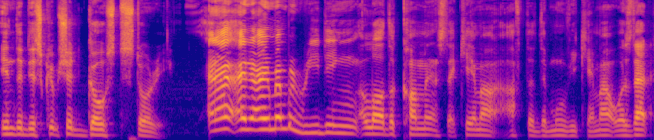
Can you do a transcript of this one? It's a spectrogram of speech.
in the description ghost story. And I, and I remember reading a lot of the comments that came out after the movie came out was that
